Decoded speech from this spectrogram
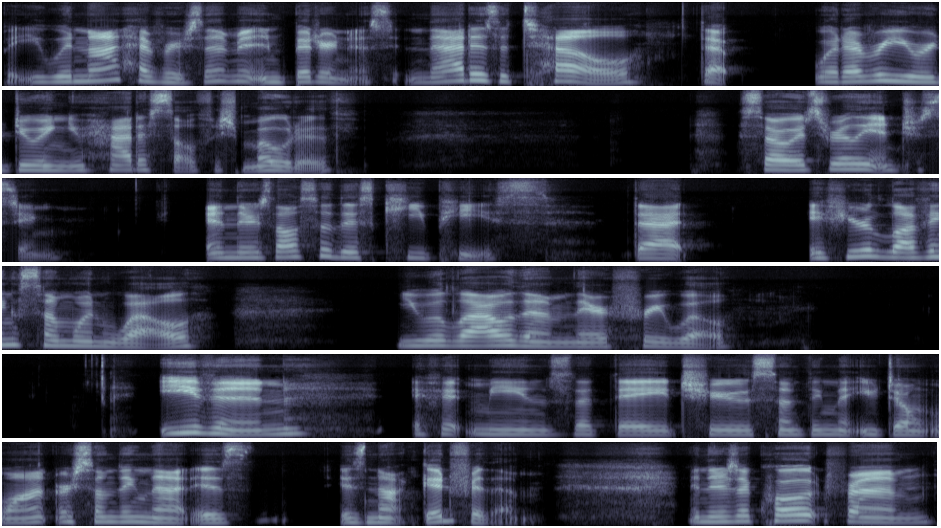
but you would not have resentment and bitterness. And that is a tell whatever you were doing, you had a selfish motive. So it's really interesting. And there's also this key piece that if you're loving someone well, you allow them their free will. Even if it means that they choose something that you don't want or something that is is not good for them. And there's a quote from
